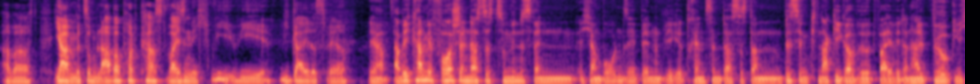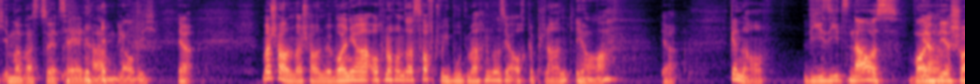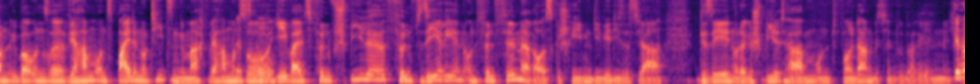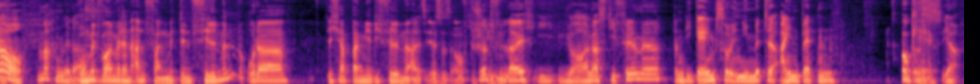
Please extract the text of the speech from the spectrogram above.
Aber ja, mit so einem Laber-Podcast weiß ich nicht, wie, wie, wie geil das wäre. Ja, aber ich kann mir vorstellen, dass das zumindest, wenn ich am Bodensee bin und wir getrennt sind, dass es dann ein bisschen knackiger wird, weil wir dann halt wirklich immer was zu erzählen haben, glaube ich. Ja. Mal schauen, mal schauen. Wir wollen ja auch noch unser Soft-Reboot machen, das ist ja auch geplant. Ja. Ja. Genau. Wie sieht's denn aus? Wollen Ja. wir schon über unsere. Wir haben uns beide Notizen gemacht. Wir haben uns Let's so go. jeweils fünf Spiele, fünf Serien und fünf Filme herausgeschrieben, die wir dieses Jahr gesehen oder gespielt haben und wollen da ein bisschen drüber reden. Ich Genau, machen wir das. Womit wollen wir denn anfangen? Mit den Filmen oder ich habe bei mir die Filme als erstes Ich aufgeschrieben? vielleicht, ja, lass die Filme, dann die Games so in die Mitte einbetten. Okay. Das, ja.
